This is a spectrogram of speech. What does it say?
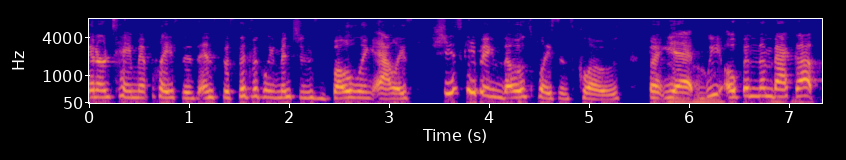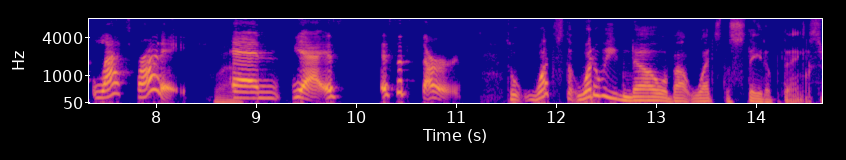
entertainment places, and specifically mentions bowling alleys. She's keeping those places closed, but oh, yet wow. we opened them back up last Friday. Wow. And yeah, it's it's absurd. So what's the what do we know about what's the state of things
